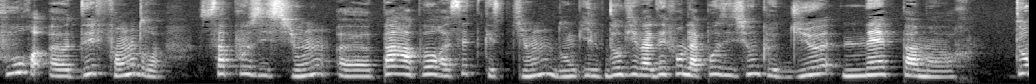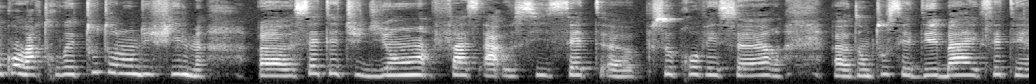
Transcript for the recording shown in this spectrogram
pour euh, défendre sa position euh, par rapport à cette question. Donc il, donc il va défendre la position que Dieu n'est pas mort. Donc on va retrouver tout au long du film euh, cet étudiant face à aussi cette, euh, ce professeur euh, dans tous ces débats etc.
